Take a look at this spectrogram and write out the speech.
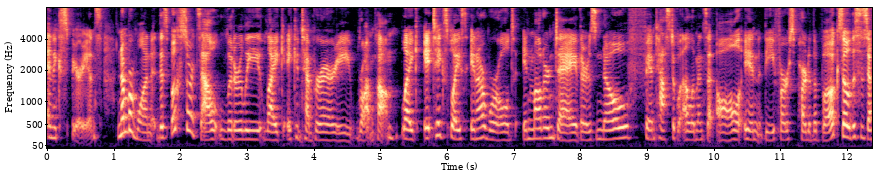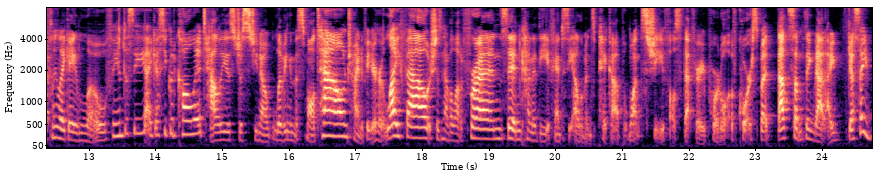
an experience. Number one, this book starts out literally like a contemporary rom-com. Like it takes place in our world, in modern day. There's no fantastical elements at all in the first part of the book. So this is definitely like a low fantasy, I guess you could call it. Callie is just, you know, living in the small town, trying to figure her life out. She doesn't have a lot of friends. Then kind of the fantasy elements pick up once she falls to that fairy portal, of course. But that's something that I guess I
